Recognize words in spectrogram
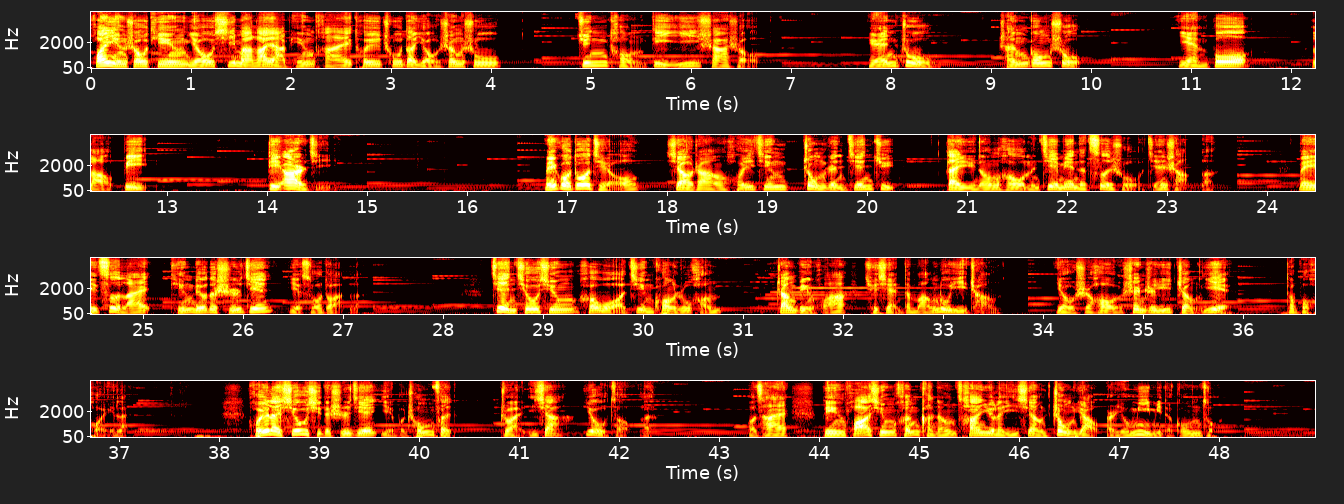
欢迎收听由喜马拉雅平台推出的有声书《军统第一杀手》，原著陈功树，演播老毕。第二集。没过多久，校长回京重任艰巨，戴雨农和我们见面的次数减少了，每次来停留的时间也缩短了。剑秋兄和我境况如恒，张炳华却显得忙碌异常，有时候甚至于整夜都不回来。回来休息的时间也不充分，转一下又走了。我猜炳华兄很可能参与了一项重要而又秘密的工作。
